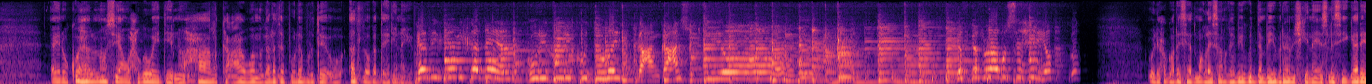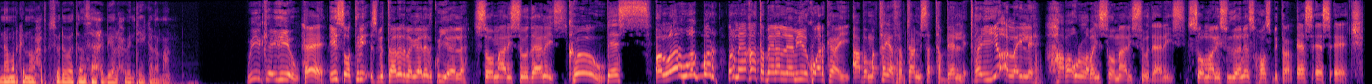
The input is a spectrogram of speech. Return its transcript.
aynu ku helno si aan wax uga weydiino xaalka caawa magaalada buulaburde oo aada looga dayrinayo. Gebigebi ka dheer guri guri ku duway gacan gacan sugtiyo. Gafgaf lagu sixiyo weli xog horeysi aad maqlaysaan qeybihii ugu dambeeyey barnaamijkeena ayaan isla sii gaaraynaa markana waxaad ku soo dhawaataan saaxiib yaal xubintii kalamaan wiilkaygiiow. Hee ii soo tiri isbitaallada magaalada ku yaalla soomaali sudaneys. Kow bes. Allaahu akbar! War meeqaa tabeelaan laamiyada ku arkaayay? Aabba matayaad rabtaa mise tabeelle? Tayo allay leh. Haba u labayn soomaali sudaneys. Soomaali sudanes hosbital s s h.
